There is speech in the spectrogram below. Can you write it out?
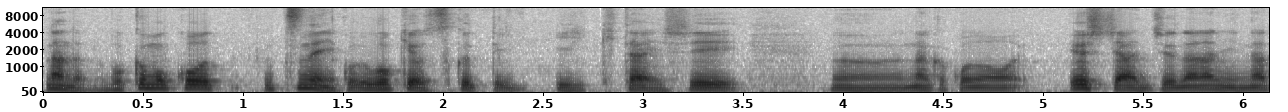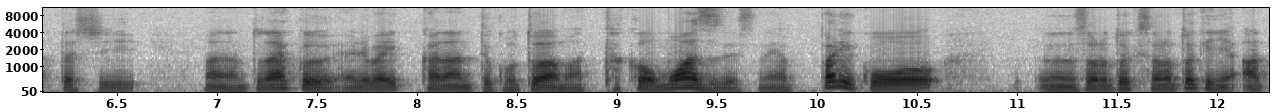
なんだろう僕もこう常にこう動きを作っていきたいしうんなんかこのよしじゃあ17人になったしまあなんとなくやればいいかなんてことは全く思わずですね。やっぱりこう、うん、その時その時にあっ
